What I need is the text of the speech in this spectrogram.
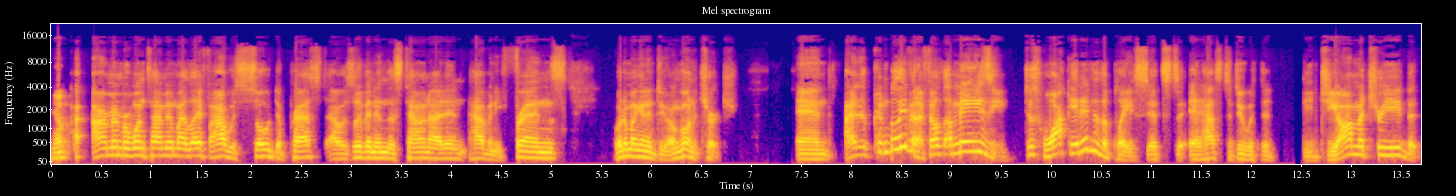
Yep. I, I remember one time in my life, I was so depressed. I was living in this town. I didn't have any friends. What am I going to do? I'm going to church. And I couldn't believe it. I felt amazing just walking into the place. It's it has to do with the, the geometry, the,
